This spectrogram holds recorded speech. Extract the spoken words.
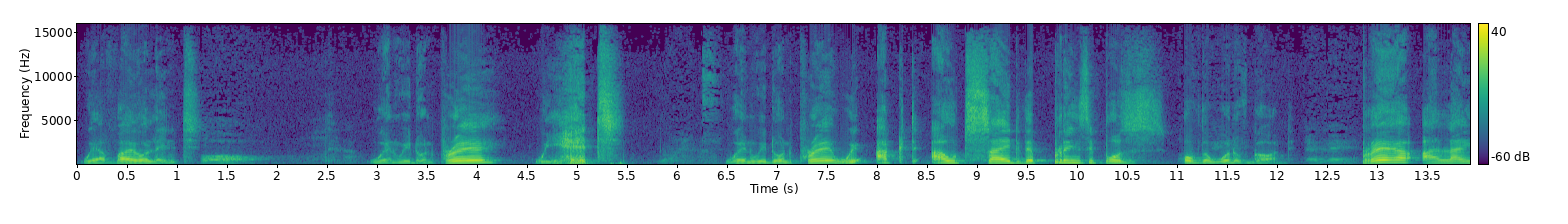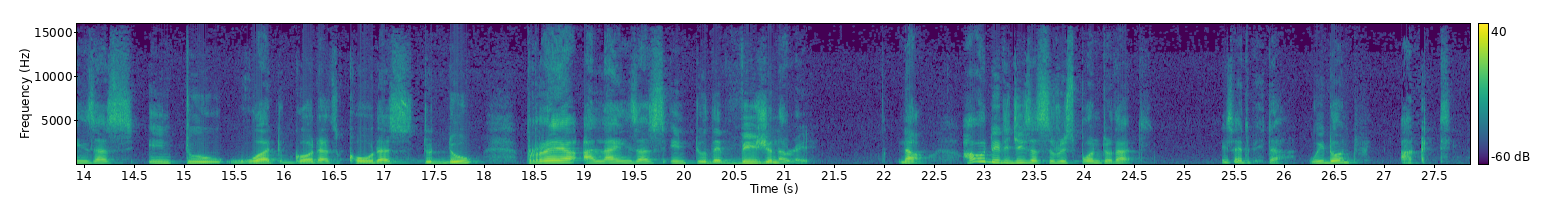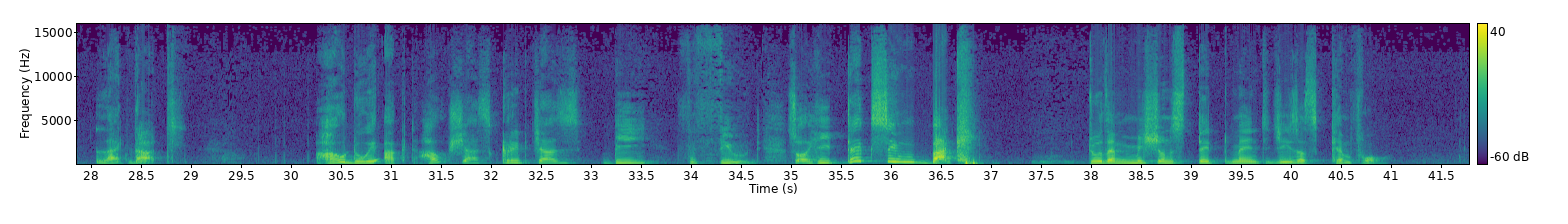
we are violent. When we don't pray, we hate. When we don't pray, we act outside the principles of the Word of God. Prayer aligns us into what God has called us to do. Prayer aligns us into the visionary. Now, how did Jesus respond to that? He said, Peter, we don't act like that. How do we act? How shall scriptures be fulfilled? So he takes him back to the mission statement Jesus came for.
